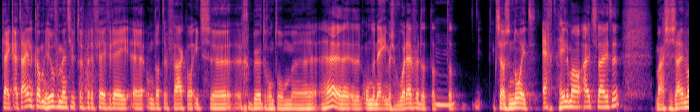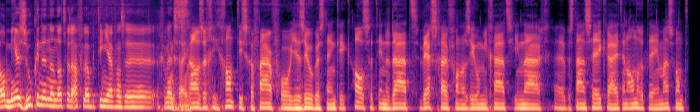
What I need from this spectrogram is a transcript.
kijk, uiteindelijk komen er heel veel mensen weer terug bij de VVD, eh, omdat er vaak wel iets uh, gebeurt rondom hè, ondernemers of whatever. Dat, dat, mm. dat, ik zou ze nooit echt helemaal uitsluiten. Maar ze zijn wel meer zoekende dan dat we de afgelopen tien jaar van ze gewend zijn. Het is trouwens een gigantisch gevaar voor Jezilgus, denk ik, als het inderdaad wegschuift van asiel, migratie naar uh, bestaanszekerheid en andere thema's. Want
